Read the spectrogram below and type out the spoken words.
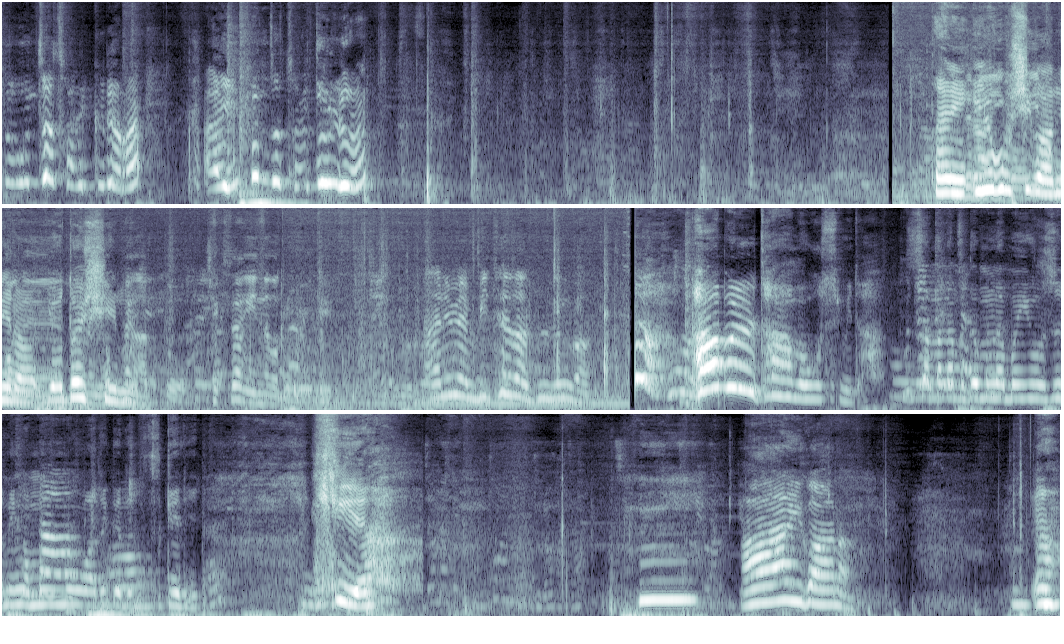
너 혼자 잘 끓여라? 아이 혼자 잘 돌려라? 다행히 7시가 아니라 8시입니다. 책상에 있는 것도 여기 아니면 밑에다 두든가 밥을 다 먹었습니다. 스케리. 예. 아 이거 알아 응.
